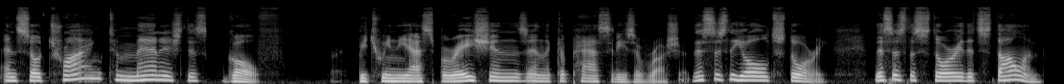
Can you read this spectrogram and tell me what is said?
And so trying to manage this gulf between the aspirations and the capacities of Russia. This is the old story. This is the story that Stalin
